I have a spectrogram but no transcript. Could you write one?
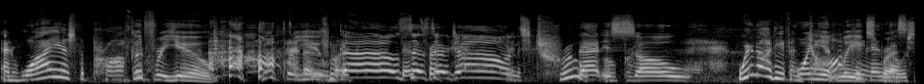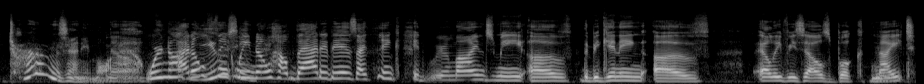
and why is the prophet? Good for you. Good for you. Right. Go, That's Sister right. Joan. It's true, That is Oprah. so We're not even poignantly talking expressed. in those terms anymore. No. We're not. I don't think we know how bad it is. I think it reminds me of the beginning of Elie Wiesel's book Mm. Night,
